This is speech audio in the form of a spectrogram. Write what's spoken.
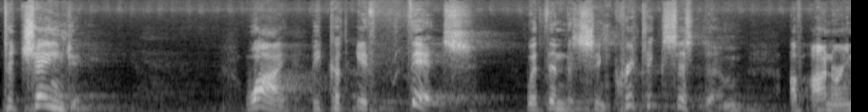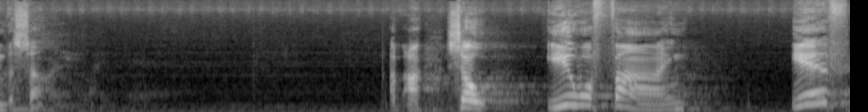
to change it. Why? Because it fits within the syncretic system of honoring the sun. Uh, so you will find if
